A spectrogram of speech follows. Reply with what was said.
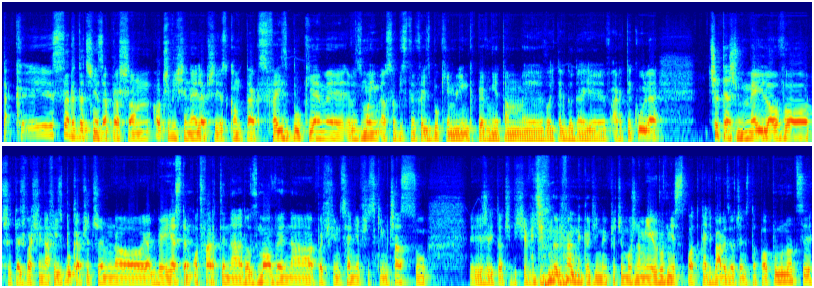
Tak, y, serdecznie zapraszam. Oczywiście najlepszy jest kontakt z Facebookiem, y, z moim osobistym Facebookiem. Link pewnie tam y, Wojtek dodaje w artykule czy też mailowo, czy też właśnie na Facebooka, przy czym no jakby jestem otwarty na rozmowy, na poświęcenie wszystkim czasu. jeżeli to oczywiście będzie w normalnych godzinach, przy czym można mnie również spotkać bardzo często po północy.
